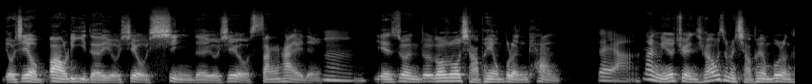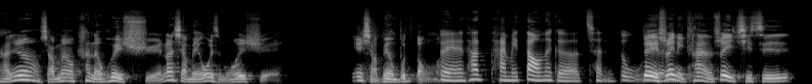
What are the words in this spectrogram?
有些有暴力的，有些有性的，有些有伤害的，嗯，也是很多都说小朋友不能看。对啊，那你就觉得很奇怪，为什么小朋友不能看？因为小朋友看了会学。那小朋友为什么会学？因为小朋友不懂嘛。对他还没到那个程度，对，所以你看，所以其实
